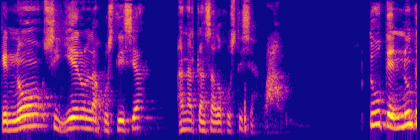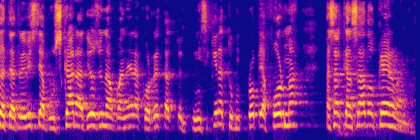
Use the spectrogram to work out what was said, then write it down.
que no siguieron la justicia han alcanzado justicia. ¡Wow! Tú que nunca te atreviste a buscar a Dios de una manera correcta, ni siquiera tu propia forma, has alcanzado qué, hermano?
